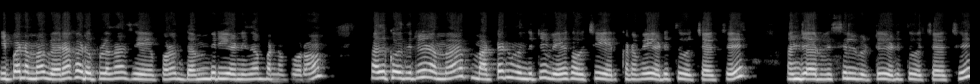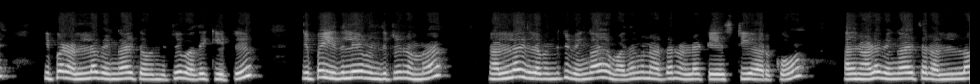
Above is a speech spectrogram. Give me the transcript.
இப்போ நம்ம விறகடுப்பில் தான் செய்ய போகிறோம் தம் பிரியாணி தான் பண்ண போகிறோம் அதுக்கு வந்துட்டு நம்ம மட்டன் வந்துட்டு வேக வச்சு ஏற்கனவே எடுத்து வச்சாச்சு. அஞ்சாறு விசில் விட்டு எடுத்து வச்சாச்சு. இப்போ நல்லா வெங்காயத்தை வந்துட்டு வதக்கிட்டு இப்போ இதுலேயே வந்துட்டு நம்ம நல்லா இதில் வந்துட்டு வெங்காயம் வதங்கினா தான் நல்லா டேஸ்டியாக இருக்கும். அதனால வெங்காயத்தை நல்லா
